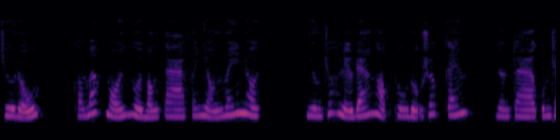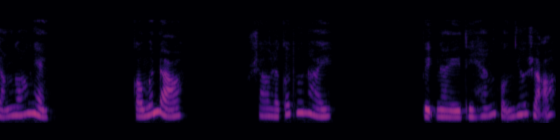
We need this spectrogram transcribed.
chưa đủ, còn bắt mỗi người bọn ta phải nhận mấy nơi. Nhưng chất liệu đá ngọc thu được rất kém, nên ta cũng chẳng ngó ngàng. Còn bến đỏ? Sao lại có thứ này? Việc này thì hắn vẫn nhớ rõ.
